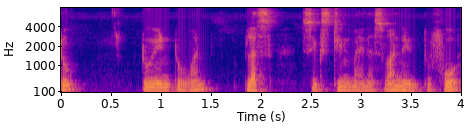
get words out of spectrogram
two two into one plus sixteen minus one into four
